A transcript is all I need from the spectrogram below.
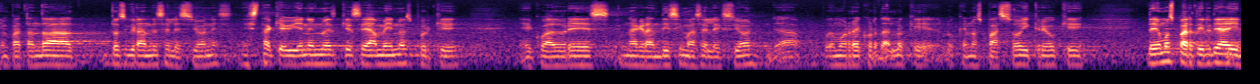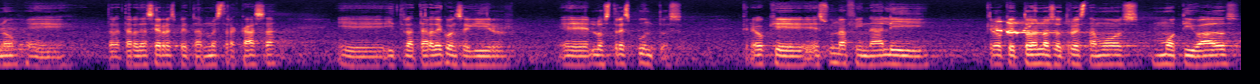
empatando a dos grandes selecciones. Esta que viene no es que sea menos porque Ecuador es una grandísima selección, ya podemos recordar lo que, lo que nos pasó y creo que debemos partir de ahí, ¿no? Eh, tratar de hacer respetar nuestra casa eh, y tratar de conseguir eh, los tres puntos. Creo que es una final y creo que todos nosotros estamos motivados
